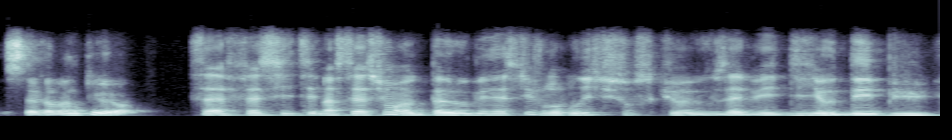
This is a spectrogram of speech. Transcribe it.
cette aventure. Ça a facilité l'installation. Paolo Benassi, je rebondis sur ce que vous avez dit au début.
